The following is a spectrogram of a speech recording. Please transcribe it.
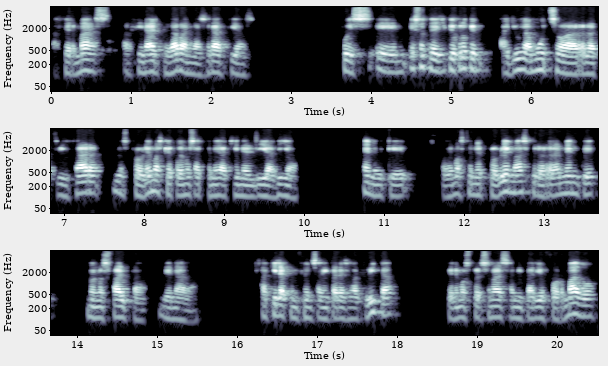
hacer más, al final te daban las gracias pues eh, eso yo creo que ayuda mucho a relativizar los problemas que podemos tener aquí en el día a día, en el que podemos tener problemas, pero realmente no nos falta de nada. Aquí la atención sanitaria es gratuita, tenemos personal sanitario formado,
